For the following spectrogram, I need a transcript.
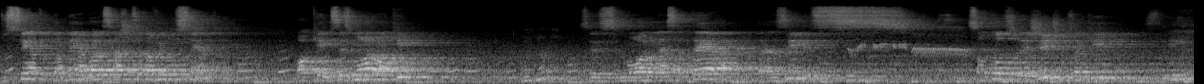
Do centro também? Agora você acha que você está vindo do centro. Ok, vocês moram aqui? Moram nessa terra, Brasília? São todos legítimos aqui? Sim.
